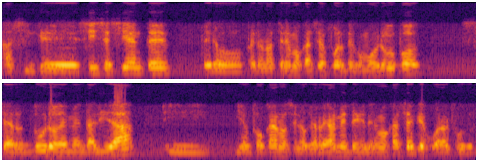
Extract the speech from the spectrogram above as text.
Así que sí se siente, pero, pero nos tenemos que hacer fuerte como grupo, ser duro de mentalidad y, enfocarnos en lo que realmente tenemos que hacer, que es jugar al fútbol.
